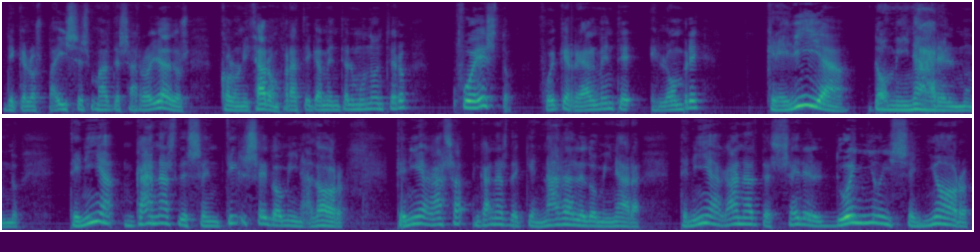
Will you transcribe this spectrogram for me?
de que los países más desarrollados colonizaron prácticamente el mundo entero, fue esto, fue que realmente el hombre quería dominar el mundo, tenía ganas de sentirse dominador, tenía ganas de que nada le dominara, tenía ganas de ser el dueño y señor,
